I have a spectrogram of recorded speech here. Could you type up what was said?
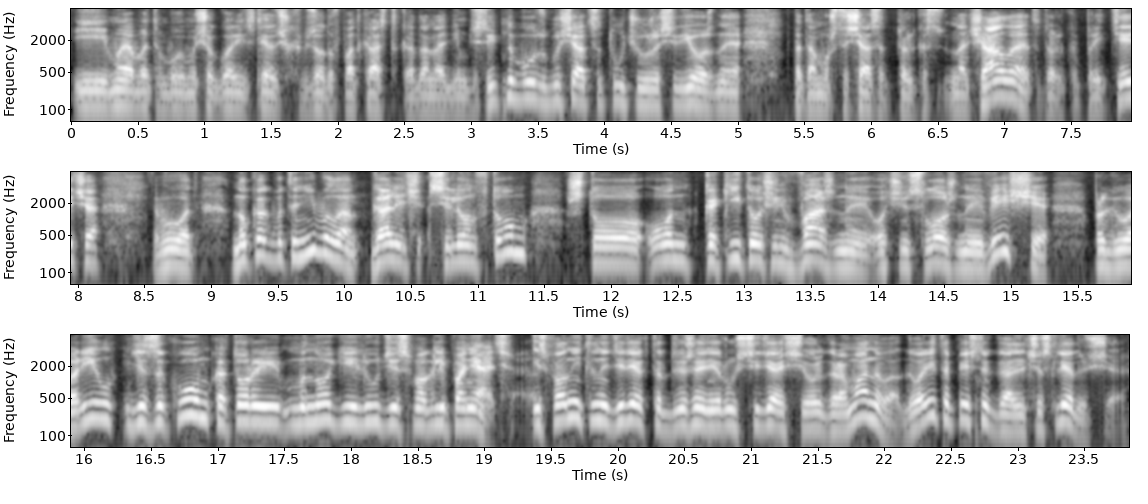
и мы об этом будем еще говорить в следующих эпизодах подкаста, когда над ним действительно будут сгущаться тучи уже серьезные, потому что сейчас это только начало, это только предтеча. Вот. Но как бы то ни было, Галич силен в том, что он какие-то очень важные, очень сложные вещи проговорил говорил языком, который многие люди смогли понять. Исполнительный директор движения «Русь сидящая» Ольга Романова говорит о песнях Галича следующее.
